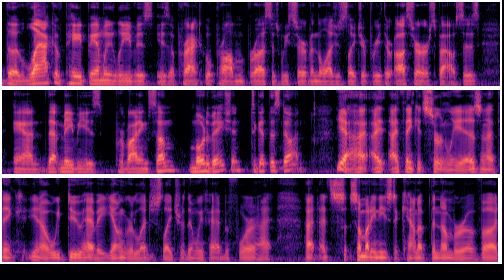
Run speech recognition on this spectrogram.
the lack of paid family leave is, is a practical problem for us as we serve in the legislature for either us or our spouses, and that maybe is providing some motivation to get this done. Yeah, I, I I think it certainly is, and I think you know we do have a younger legislature than we've had before. I, I, it's- somebody needs to count up the number of uh,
